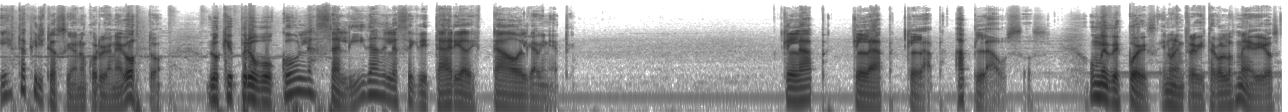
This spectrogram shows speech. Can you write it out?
Esta filtración ocurrió en agosto, lo que provocó la salida de la secretaria de Estado del gabinete. Clap, clap, clap, aplausos. Un mes después, en una entrevista con los medios,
